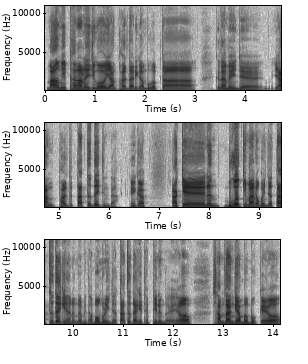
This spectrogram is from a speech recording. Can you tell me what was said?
마음이 편안해지고 양팔다리가 무겁다. 그다음에 이제 양팔도 따뜻해진다. 그러니까 아깨는 무겁기만 하고 이제 따뜻하게 하는 겁니다. 몸을 이제 따뜻하게 데피는 거예요. 3단계 한번 볼게요.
